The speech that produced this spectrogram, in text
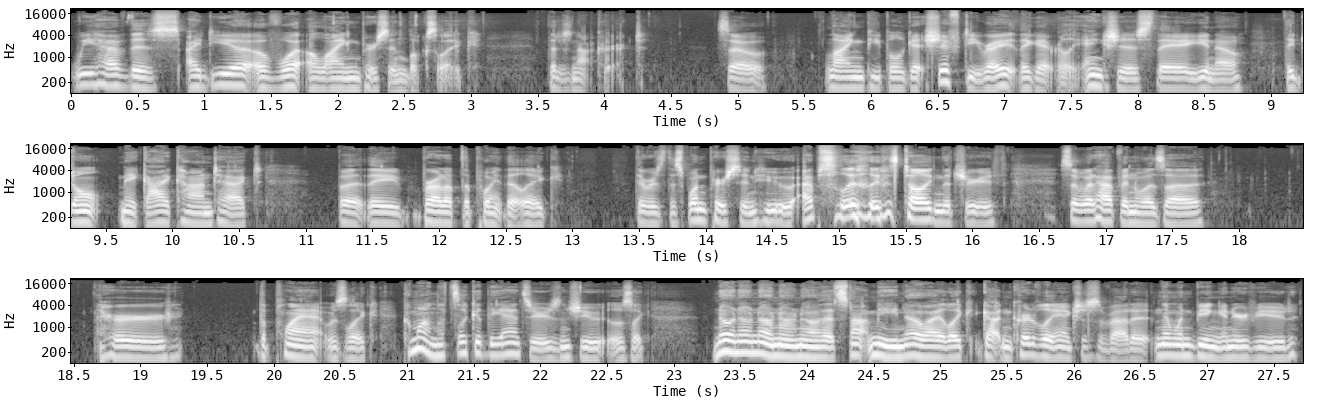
we have this idea of what a lying person looks like that is not correct. So lying people get shifty right? They get really anxious. They you know they don't make eye contact. But they brought up the point that like there was this one person who absolutely was telling the truth. So what happened was uh her the plant was like come on let's look at the answers. And she was like no no no no no that's not me. No i like got incredibly anxious about it. And then when being interviewed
